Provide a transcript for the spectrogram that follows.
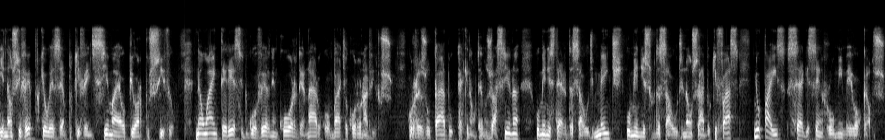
E não se vê porque o exemplo que vem de cima é o pior possível. Não há interesse do governo em coordenar o combate ao coronavírus. O resultado é que não temos vacina, o Ministério da Saúde mente, o ministro da Saúde não sabe o que faz e o país segue sem rumo em meio ao caos.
